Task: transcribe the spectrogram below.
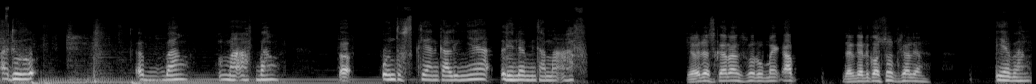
Aduh, eh, Bang, maaf Bang. Eh, untuk sekian kalinya Linda minta maaf. Ya udah sekarang suruh make up dan ganti kostum sekalian. Iya Bang.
